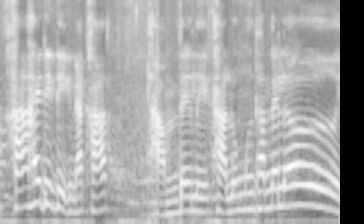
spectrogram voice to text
ะคะให้เด็กๆนะคะทำได้เลยค่ะ ลงมือทำได้เลย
